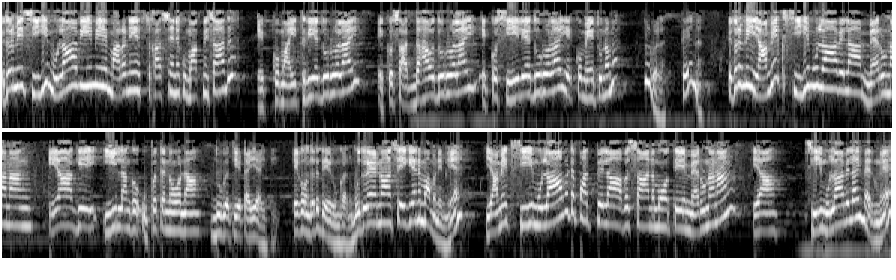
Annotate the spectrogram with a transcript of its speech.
එතන මේ සිහි මුලා වීමේ මරණය සකස් වෙන්නේ කුමක් නිසාද? එක්ක මෛත්‍රිය දුර්වලයි, එක්ක සද්ධාව දුර්වලයි, එක්ක සීලය දුර්වලයි, එක්ක මේ තුනම දුර්වලයි. තේන්න? එතකොට මේ යමෙක් සිහි මුලා වෙලා මැරුණා නම් එයාගේ ඊළඟ උපත නෝනා දුගතියටයි අයිති. ඒක හොඳට තේරුම් ගන්න. බුදුරජාණන් වහන්සේ කියන්නේ මම නෙමෙයි. යමෙක් සිහි මුලාවටපත් වෙලා අවසාන මොහොතේ මැරුණා නම් එයා සිහි මුලා වෙලයි මැරුණේ.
